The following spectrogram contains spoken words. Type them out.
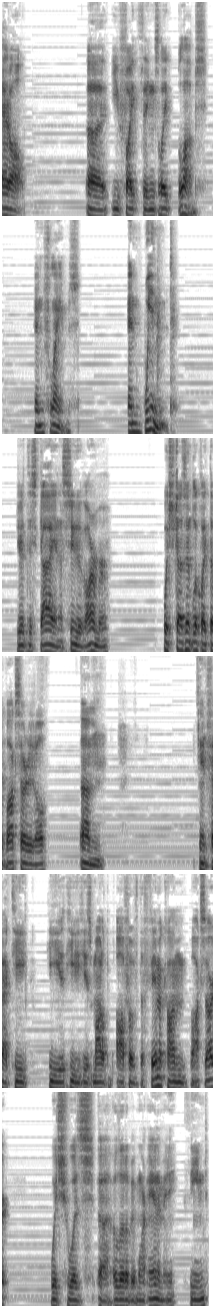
at all. Uh, you fight things like blobs and flames and wind. You're this guy in a suit of armor, which doesn't look like the box art at all. Um, in fact, he he he is modeled off of the Famicom box art, which was uh, a little bit more anime themed.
